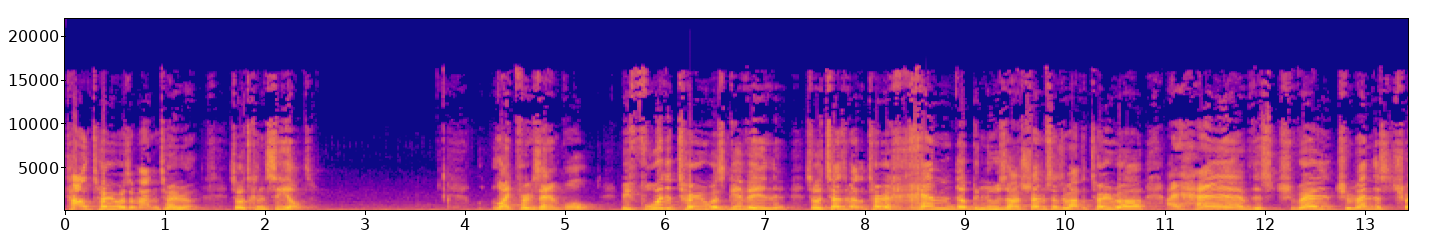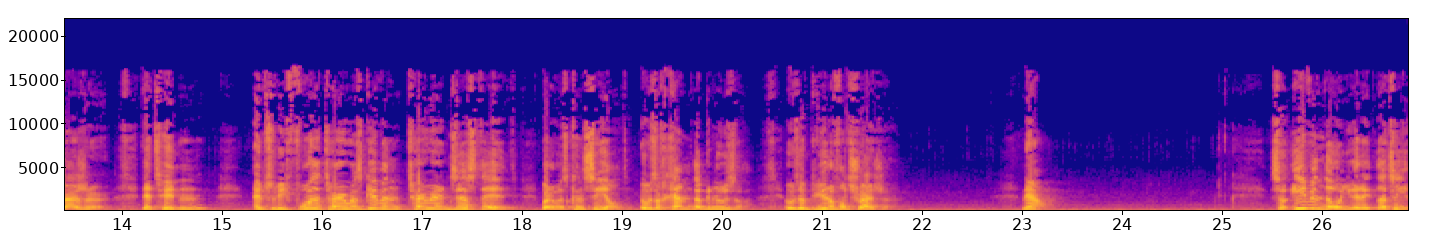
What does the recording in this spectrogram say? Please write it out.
Tal Torah is a Matan Torah. So it's concealed. Like, for example, before the Torah was given, so it says about the Torah, Chem da Gnuza. Hashem says about the Torah, I have this tre- tremendous treasure that's hidden. And so before the Torah was given, Torah existed, but it was concealed. It was a chemda gnuza. It was a beautiful treasure. Now, so even though you're gonna let's say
